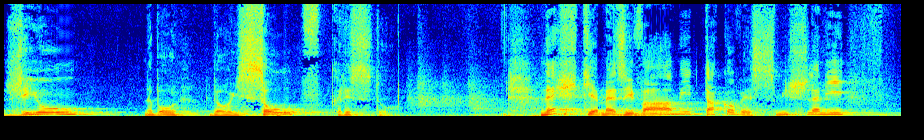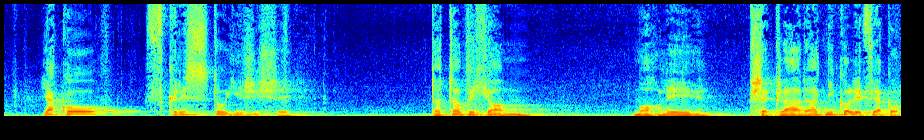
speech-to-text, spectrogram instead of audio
žijou nebo kdo jsou v Kristu. Nechtě mezi vámi takové smyšlení jako v Kristu Ježíši. Toto bychom mohli překládat nikoliv jako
